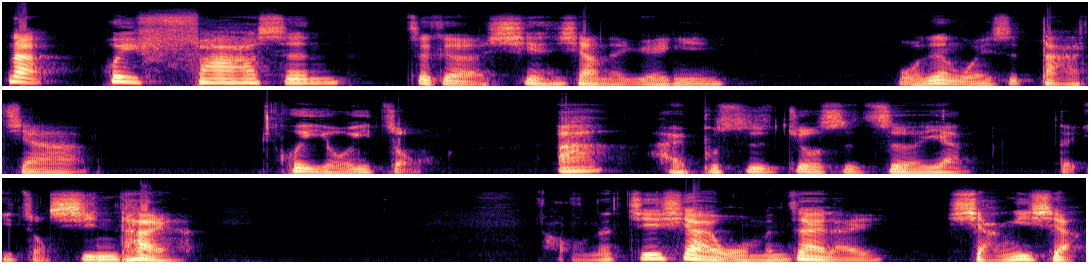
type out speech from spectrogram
那会发生这个现象的原因，我认为是大家会有一种啊，还不是就是这样的一种心态了。好，那接下来我们再来想一想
